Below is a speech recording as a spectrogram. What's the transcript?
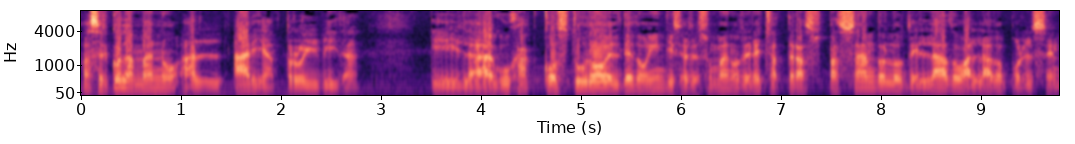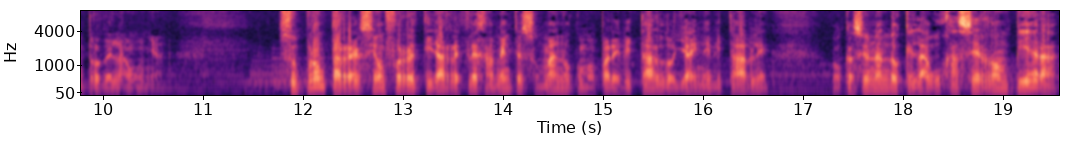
Acercó la mano al área prohibida y la aguja costuró el dedo índice de su mano derecha traspasándolo de lado a lado por el centro de la uña. Su pronta reacción fue retirar reflejamente su mano como para evitar lo ya inevitable, ocasionando que la aguja se rompiera,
